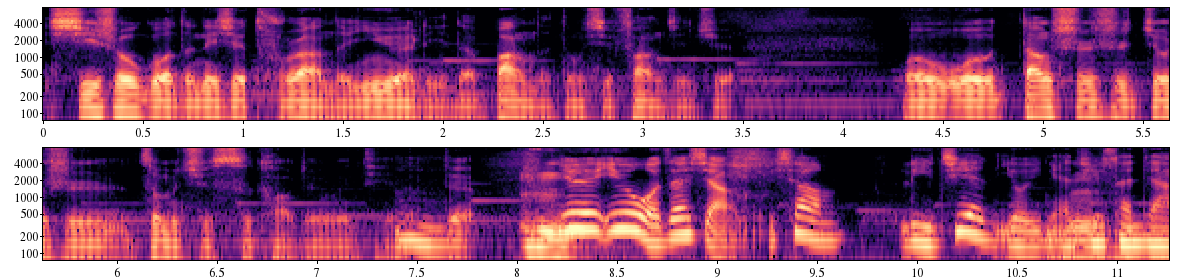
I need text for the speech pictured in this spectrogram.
吸收过的那些土壤的音乐里的棒的东西放进去。我我当时是就是这么去思考这个问题的，对，因为因为我在想，像李健有一年去参加，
